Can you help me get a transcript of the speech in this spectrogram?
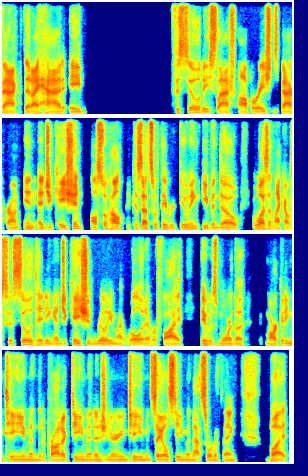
fact that i had a facility slash operations background in education also helped because that's what they were doing even though it wasn't like i was facilitating education really my role at everfi. It was more the marketing team and the product team and engineering team and sales team and that sort of thing. But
